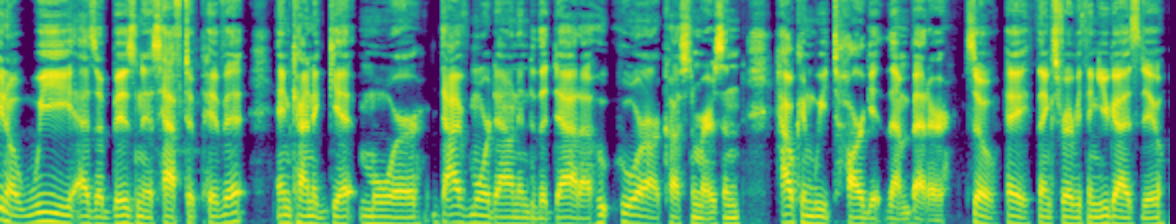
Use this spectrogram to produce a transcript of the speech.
you know, we as a business have to pivot and kind of get more, dive more down into the data. Who, who are our customers and how can we target them better? So, hey, thanks for everything you guys do.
